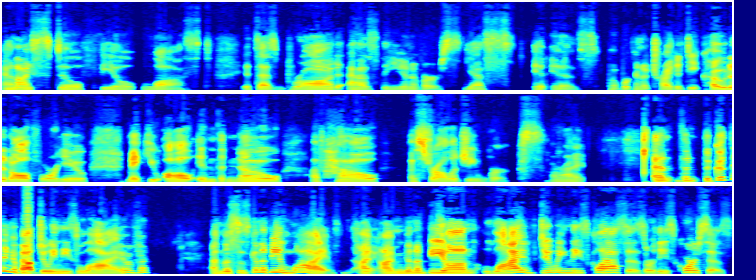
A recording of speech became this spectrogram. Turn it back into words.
And I still feel lost. It's as broad as the universe. Yes, it is. But we're going to try to decode it all for you, make you all in the know of how astrology works. All right. And the, the good thing about doing these live, and this is going to be live, I, I'm going to be on live doing these classes or these courses,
